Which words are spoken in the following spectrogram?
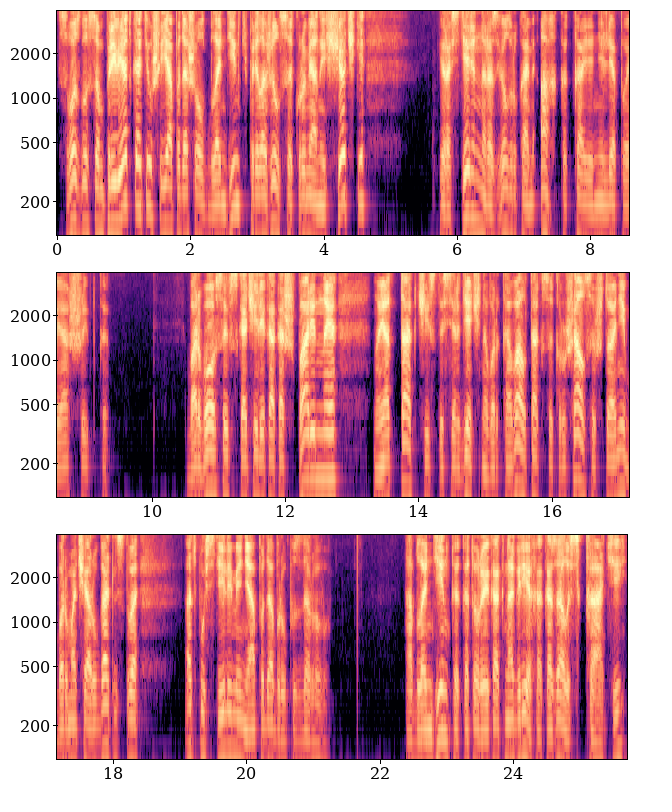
С возгласом «Привет, Катюша!» я подошел к блондинке, приложился к румяной щечке и растерянно развел руками. Ах, какая нелепая ошибка! Барбосы вскочили, как ошпаренные, но я так чистосердечно ворковал, так сокрушался, что они, бормоча ругательства, отпустили меня по добру, по здорову. А блондинка, которая, как на грех, оказалась Катей,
